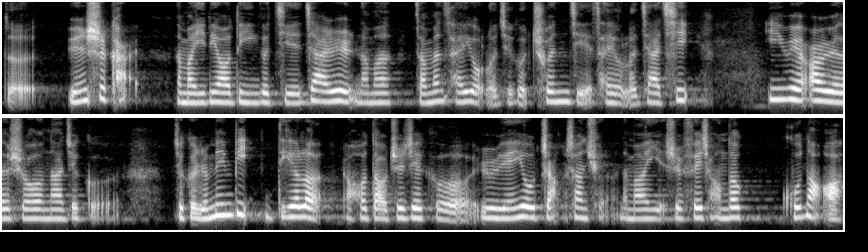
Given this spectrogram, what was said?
的袁世凯。那么一定要定一个节假日，那么咱们才有了这个春节，才有了假期。一月、二月的时候呢，这个。这个人民币跌了，然后导致这个日元又涨上去了，那么也是非常的苦恼啊。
